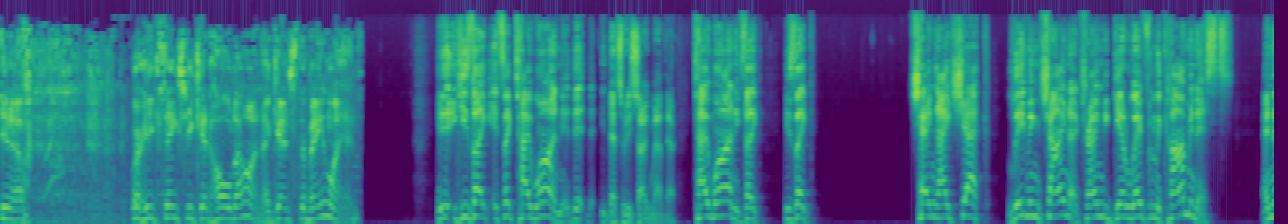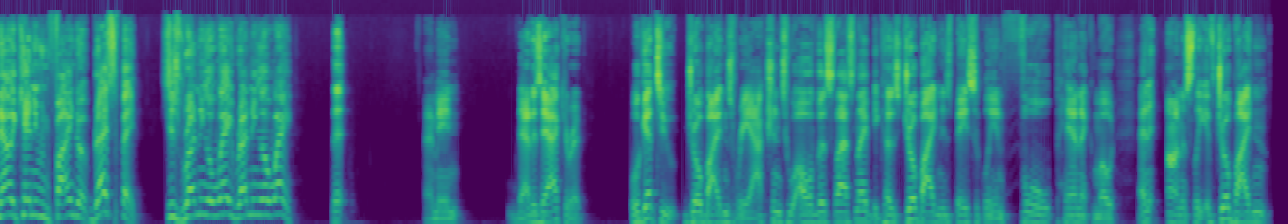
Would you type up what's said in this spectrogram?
you know, where he thinks he can hold on against the mainland. He's like, it's like Taiwan. That's what he's talking about there. Taiwan. He's like, he's like Chiang Kai shek leaving China, trying to get away from the communists. And now he can't even find a respite. He's just running away, running away. That, I mean, that is accurate. We'll get to Joe Biden's reaction to all of this last night because Joe Biden is basically in full panic mode. And honestly, if Joe Biden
